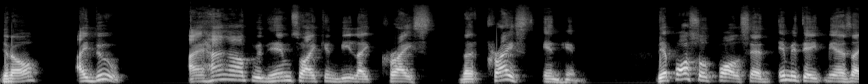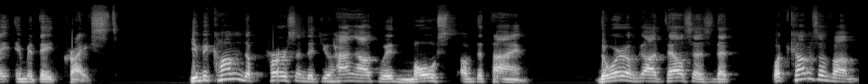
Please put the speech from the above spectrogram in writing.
You know, I do. I hang out with him so I can be like Christ, the Christ in him. The apostle Paul said, imitate me as I imitate Christ. You become the person that you hang out with most of the time. The word of God tells us that what comes of a,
